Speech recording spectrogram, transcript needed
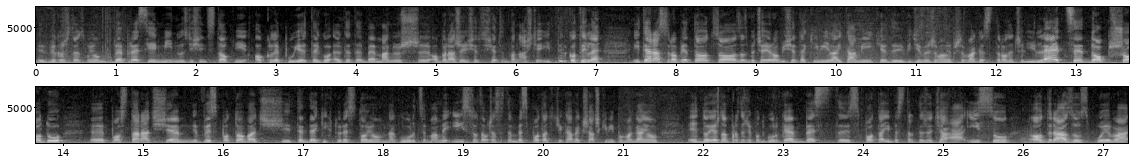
wykorzystując moją depresję minus 10 stopni oklepuję tego LTTB. Mam już obrażeń 712 i tylko tyle. I teraz robię to, co zazwyczaj robi się takimi lightami, kiedy widzimy, że mamy przewagę strony, czyli lecę do przodu, e, postarać się wyspotować te deki, które stoją na górce. Mamy ISO, cały czas jestem bez spota, ciekawe krzaczki mi pomagają. E, Dojeżdżam praktycznie pod górkę bez e, spota i bez straty życia, a ISU od razu spływa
